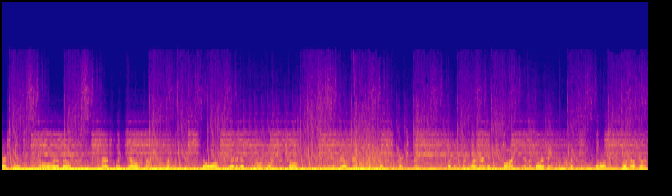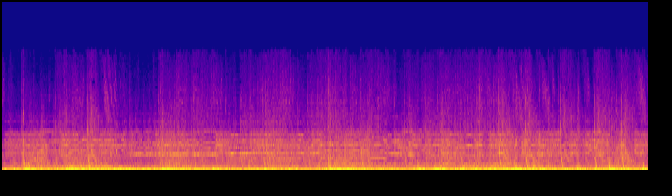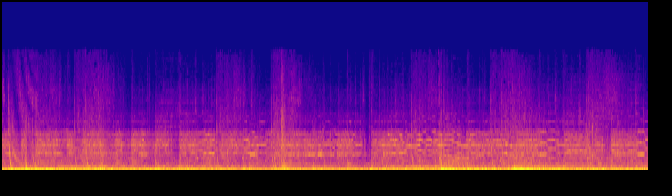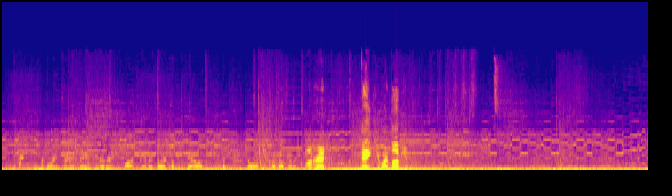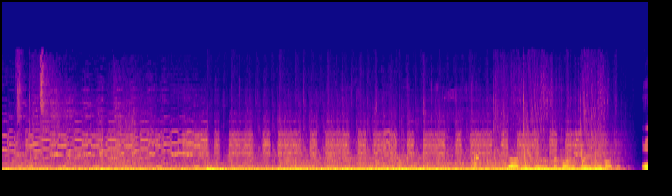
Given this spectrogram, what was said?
actual, we are about two and a half clicks out from the position dog. We had to have two more forces come to get grounded come from Pegasus. Additionally, are there any mines in the MSR linked to the position dog? On top of Praetorian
